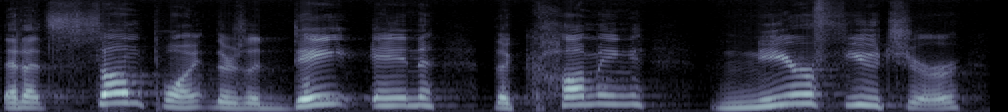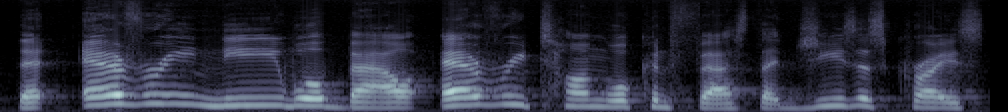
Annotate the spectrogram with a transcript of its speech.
that at some point there's a date in the coming near future that every knee will bow, every tongue will confess that Jesus Christ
